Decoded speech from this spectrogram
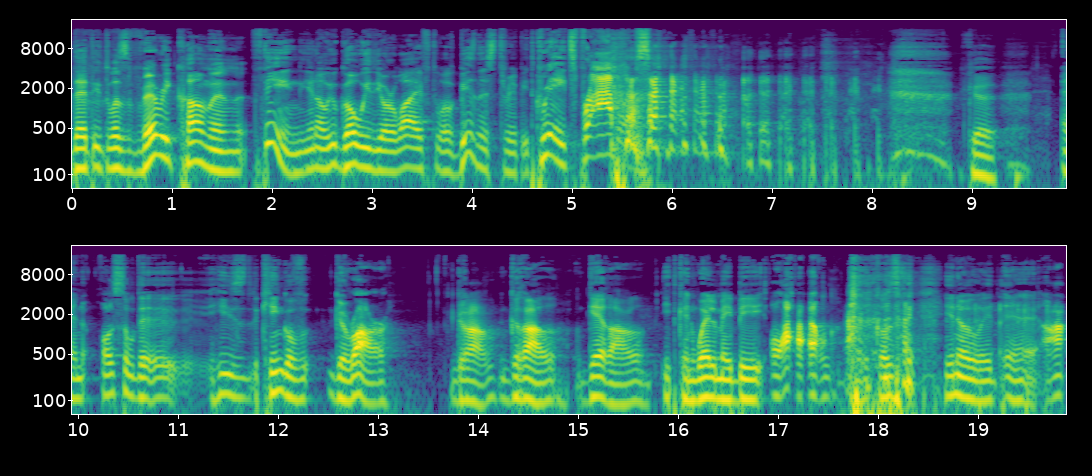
that it was very common thing. You know, you go with your wife to a business trip, it creates problems. Good. and also the he's the king of Gerar. Grav. Gral, Gerar, it can well maybe because you know it, uh, ah,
